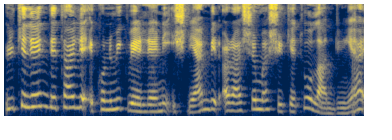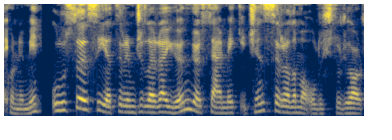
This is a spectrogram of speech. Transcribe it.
Ülkelerin detaylı ekonomik verilerini işleyen bir araştırma şirketi olan Dünya Ekonomi, uluslararası yatırımcılara yön göstermek için sıralama oluşturuyor.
